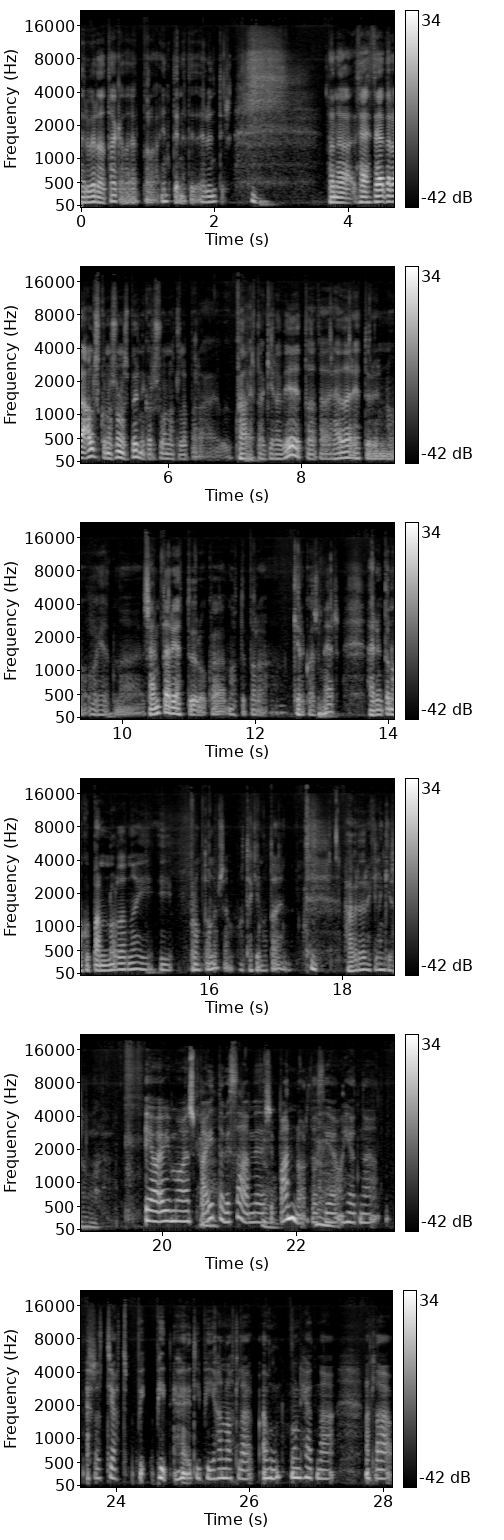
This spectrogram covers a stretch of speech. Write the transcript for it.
eru verið að taka það er bara internetið er undir mm þannig að þetta, er alls konar svona spurningar og svo náttúrulega bara hvað er þetta að gera við þetta? Það er hefðarétturinn og, og hérna, semdaréttur og hvað máttu bara gera hvað sem er. Það er undan okkur bannorðarna í, í promptónum sem mátt ekki nota en það verður ekki lengi sannlega Já, ef ég má að spæta við það með já. þessi bannorð þá því að hérna tjátt DP, hann náttúrulega hún, hún hérna náttúrulega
